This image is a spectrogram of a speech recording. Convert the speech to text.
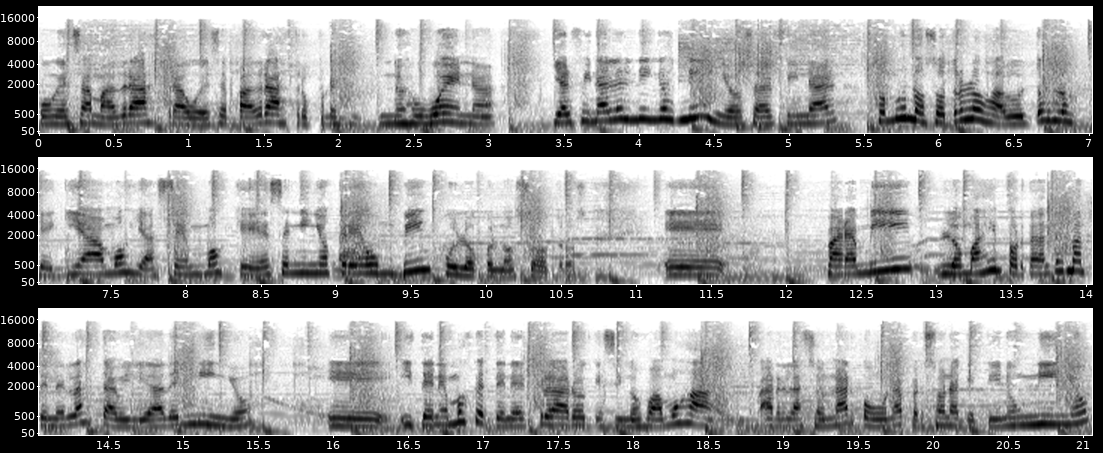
con esa madrastra o ese padrastro pues, no es buena. Y al final el niño es niño, o sea, al final somos nosotros los adultos los que guiamos y hacemos que ese niño cree un vínculo con nosotros. Eh, para mí lo más importante es mantener la estabilidad del niño, eh, y tenemos que tener claro que si nos vamos a, relacionar con una persona que tiene un niño,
